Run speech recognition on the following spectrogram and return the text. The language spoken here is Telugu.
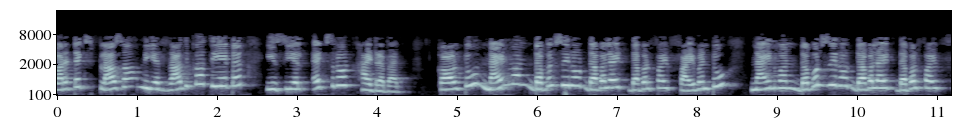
Varatex Plaza near Radhika Theatre, ECL X Road, Hyderabad. Call to 9100885551 91008855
